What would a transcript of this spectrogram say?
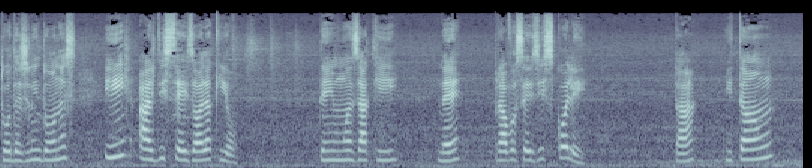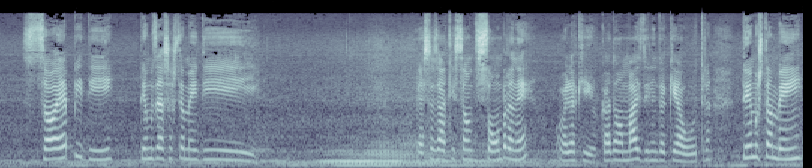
todas lindonas e as de seis, olha aqui, ó. Tem umas aqui, né? para vocês escolher, tá? Então, só é pedir. Temos essas também de... Essas aqui são de sombra, né? Olha aqui, cada uma mais linda que a outra. Temos também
